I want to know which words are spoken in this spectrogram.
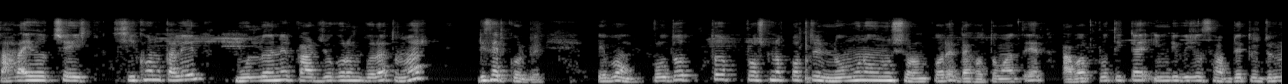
তারাই হচ্ছে এই শিখনকালীন মূল্যায়নের কার্যক্রমগুলো তোমার ডিসাইড করবে। এবং প্রদত্ত প্রশ্নপত্রের নমুনা অনুসরণ করে, দেখো তোমাদের আবার প্রতিটা ইন্ডিভিজুয়াল সাবজেক্টের জন্য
